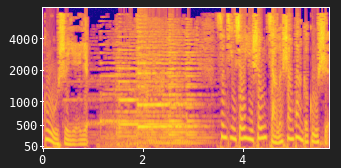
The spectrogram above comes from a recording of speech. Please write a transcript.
故事爷爷。孙敬修一生讲了上万个故事，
